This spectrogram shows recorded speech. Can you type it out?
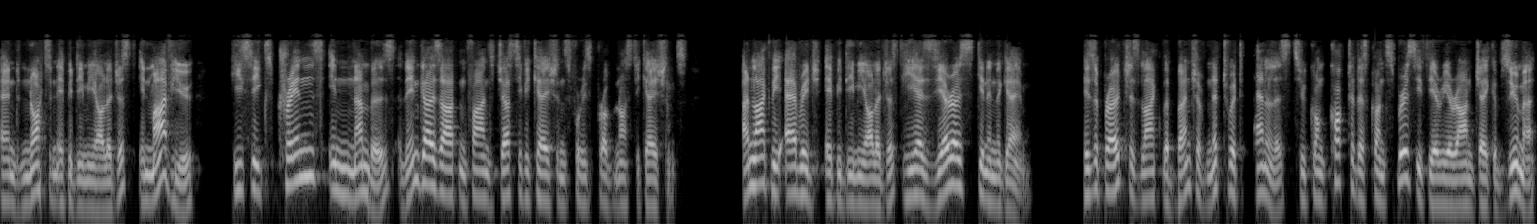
and not an epidemiologist. In my view, he seeks trends in numbers, then goes out and finds justifications for his prognostications. Unlike the average epidemiologist, he has zero skin in the game. His approach is like the bunch of nitwit analysts who concocted a conspiracy theory around Jacob Zuma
